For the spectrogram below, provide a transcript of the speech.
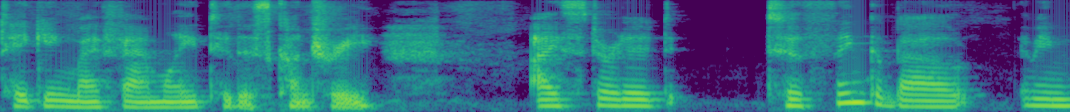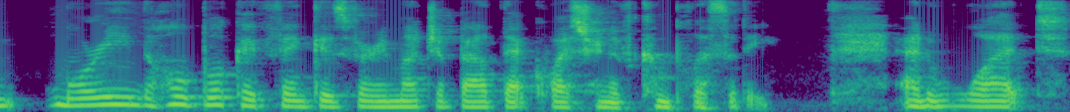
taking my family to this country, I started to think about. I mean, Maureen, the whole book, I think, is very much about that question of complicity and what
